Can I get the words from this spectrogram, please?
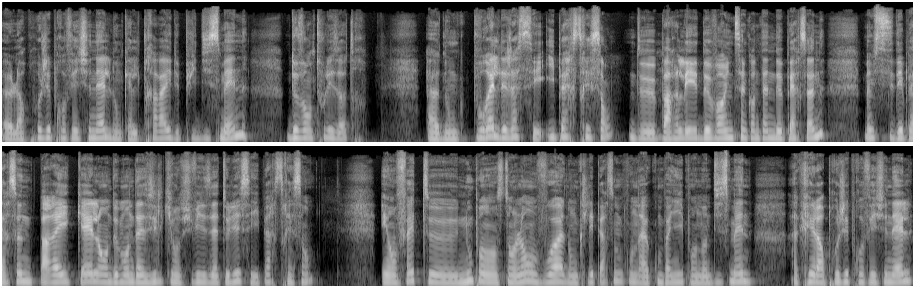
euh, leur projet professionnel. Donc, elles travaillent depuis dix semaines devant tous les autres. Donc pour elles déjà c'est hyper stressant de parler devant une cinquantaine de personnes, même si c'est des personnes pareilles qu'elles en demande d'asile qui ont suivi les ateliers, c'est hyper stressant. Et en fait, nous pendant ce temps-là, on voit donc les personnes qu'on a accompagnées pendant dix semaines à créer leur projet professionnel,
